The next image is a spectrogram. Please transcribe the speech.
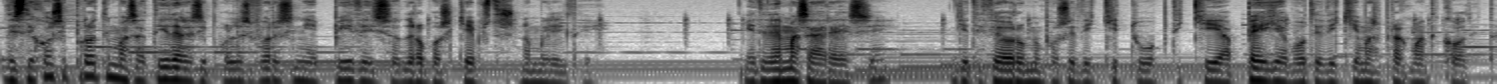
Δυστυχώς η πρώτη μας αντίδραση πολλές φορές είναι η επίθεση στον τρόπο σκέψης του συνομιλητή. Γιατί δεν μας αρέσει, γιατί θεωρούμε πως η δική του οπτική απέχει από τη δική μας πραγματικότητα.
